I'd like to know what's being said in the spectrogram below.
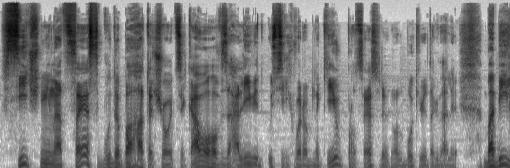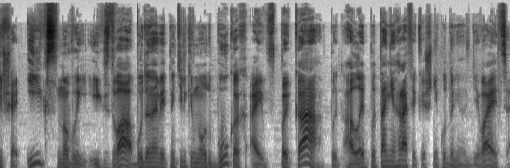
в січні на CES буде багато чого цікавого взагалі від усіх виробників, процесорів, ноутбуків і так так далі. Ба більше, X новий X2 буде навіть не тільки в ноутбуках, а й в ПК, але питання графіки ж нікуди не дівається.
